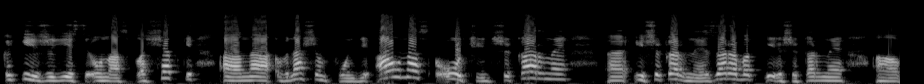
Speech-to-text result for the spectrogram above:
какие же есть у нас площадки а, на, в нашем фонде. А у нас очень шикарные а, и шикарные заработки, и шикарные а,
